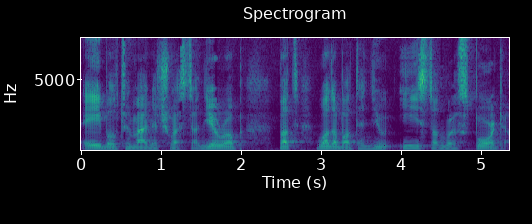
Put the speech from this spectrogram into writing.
able to manage Western Europe, but what about the new easternmost border?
